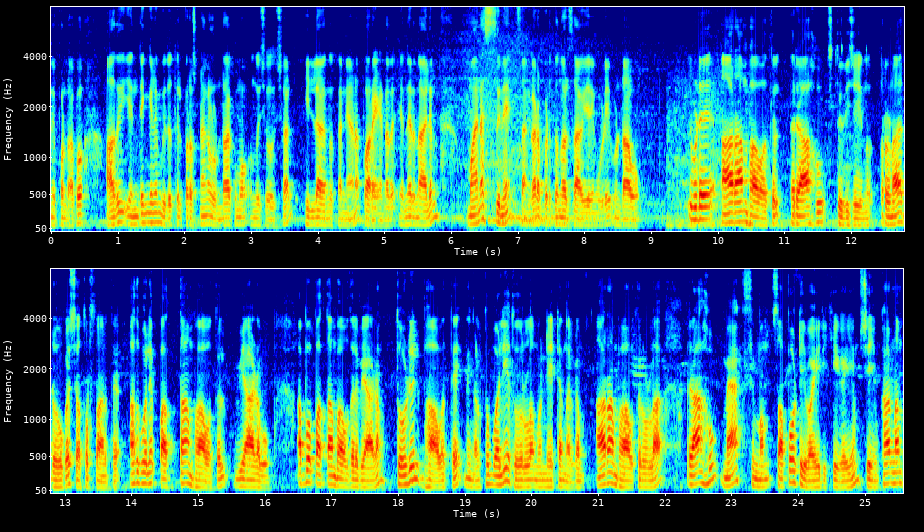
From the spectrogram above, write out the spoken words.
നിൽപ്പുണ്ട്. അപ്പോൾ അത് എന്തെങ്കിലും വിധത്തിൽ പ്രശ്നങ്ങൾ ഉണ്ടാക്കുമോ എന്ന് ചോദിച്ചാൽ ഇല്ല എന്ന് തന്നെയാണ് പറയേണ്ടത്. എന്നിരുന്നാലും മനസ്സിനെ സങ്കടപ്പെടുത്തുന്ന ഒരു സാഹചര്യം കൂടി ഉണ്ടാവും. ഇവിടെ ആറാം ഭാവത്തിൽ രാഹു സ്ഥിതി ചെയ്യുന്നു. ഋണ രോഗ ശത്രുസ്ഥാനത്ത് അതുപോലെ പത്താം ഭാവത്തിൽ വ്യാഴവും. അപ്പോൾ പത്താം ഭാവത്തിലെ വ്യാഴം തൊഴിൽ ഭാവത്തെ നിങ്ങൾക്ക് വലിയ തോതിലുള്ള മുന്നേറ്റം നൽകും. ആറാം ഭാവത്തിലുള്ള രാഹു മാക്സിമം സപ്പോർട്ടീവായിരിക്കുകയും ചെയ്യും. കാരണം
